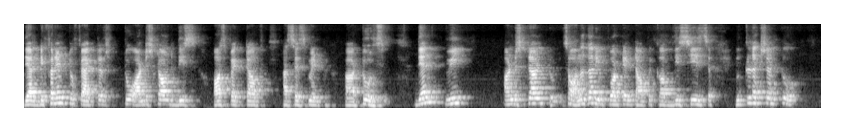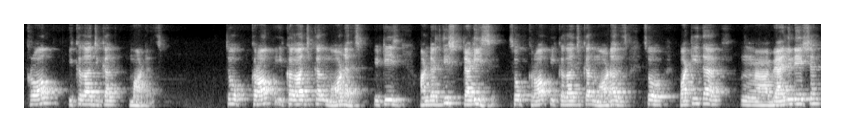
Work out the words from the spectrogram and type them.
there are different factors to understand this aspect of assessment uh, tools. Then we understand so another important topic of this is introduction to crop ecological models. So crop ecological models it is under these studies. So crop ecological models so what is the um, uh, validation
